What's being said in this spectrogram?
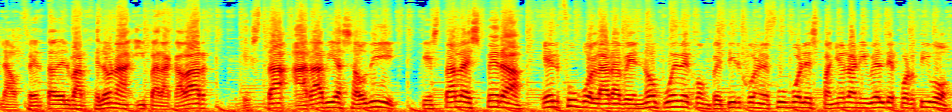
la oferta del Barcelona. Y para acabar, está Arabia Saudí, que está a la espera. El fútbol árabe no puede competir con el fútbol español a nivel deportivo,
